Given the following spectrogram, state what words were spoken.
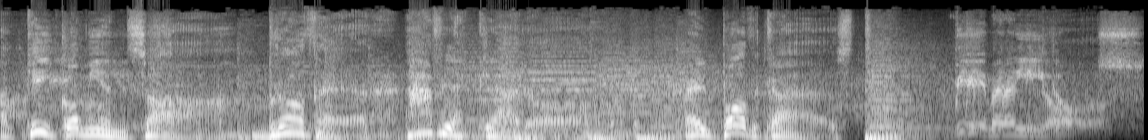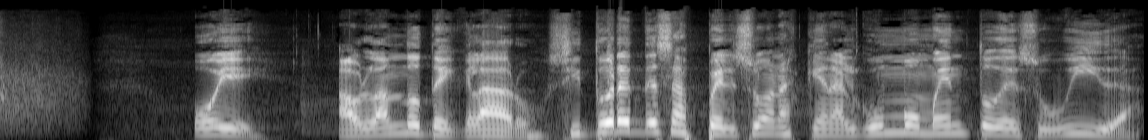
Aquí comienza Brother, habla claro. El podcast. Bienvenidos. Oye, hablándote claro, si tú eres de esas personas que en algún momento de su vida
